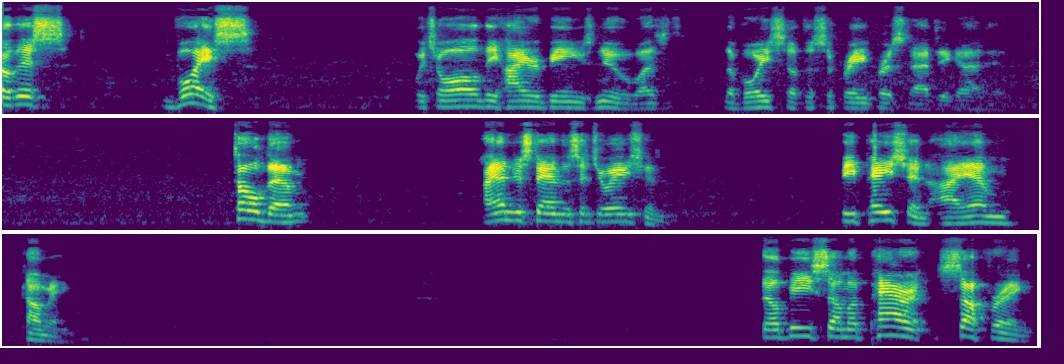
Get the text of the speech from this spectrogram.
So this voice, which all the higher beings knew was the voice of the Supreme Personality Godhead, told them, I understand the situation. Be patient, I am coming. There'll be some apparent suffering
